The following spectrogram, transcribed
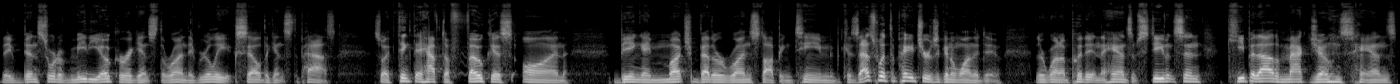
they've been sort of mediocre against the run. They've really excelled against the pass. So I think they have to focus on being a much better run stopping team because that's what the Patriots are going to want to do. They're going to put it in the hands of Stevenson, keep it out of Mac Jones' hands,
